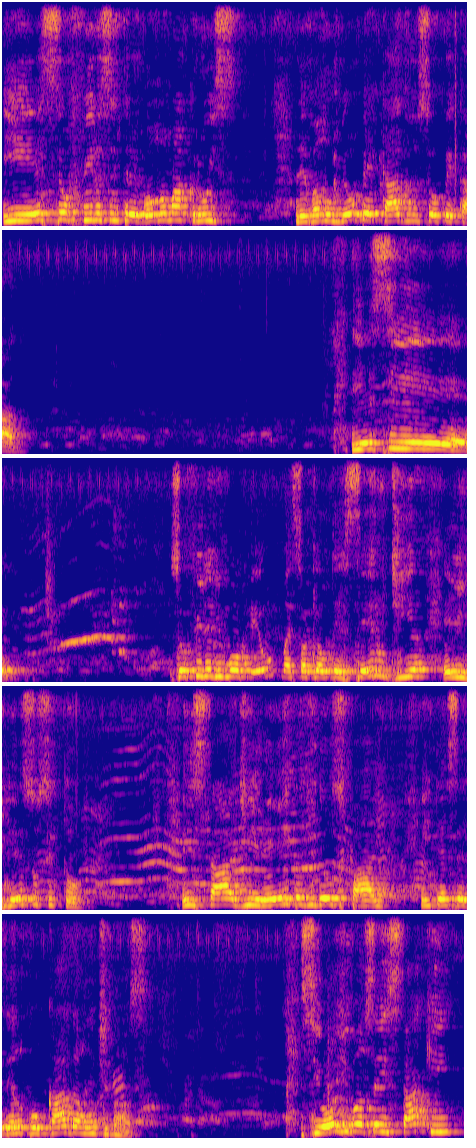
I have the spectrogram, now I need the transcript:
E esse seu filho se entregou numa cruz, levando o meu pecado e o seu pecado. E esse seu filho ele morreu, mas só que ao terceiro dia ele ressuscitou. Está à direita de Deus Pai, intercedendo por cada um de nós. Se hoje você está aqui,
